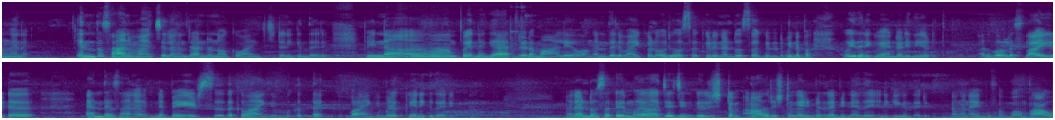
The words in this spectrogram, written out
അങ്ങനെ. എന്ത് സാധനം വാങ്ങിച്ചാലും അങ്ങനെ രണ്ടെണ്ണമൊക്കെ വാങ്ങിച്ചിട്ട് എനിക്ക് തരും പിന്നെ പിന്നെ ഗ്യാരണ്ടിയുടെ മാലയോ അങ്ങനെ എന്തെങ്കിലും വാങ്ങിക്കണം? ഒരു ദിവസമൊക്കെ ഇടും രണ്ട് ദിവസമൊക്കെ ഇട്ടിട്ട് പിന്നെ ഇതെനിക്ക് വേണ്ടടി നീ എടുത്തു. അതുപോലെ സ്ലൈഡ് എന്ത് സാധനം? പിന്നെ പേഴ്സ് ഇതൊക്കെ വാങ്ങിക്കുമ്പോഴത്തെ വാങ്ങിക്കുമ്പോഴൊക്കെ എനിക്ക് തരും. രണ്ട് ദിവസമൊക്കെ ചേച്ചിക്ക് ഇഷ്ടം. ആ ഒരു ഇഷ്ടം കഴിയുമ്പോഴത്തേനും പിന്നെ എനിക്ക് എനിക്കിങ്ങനെ തരും. അങ്ങനെ അതിന്റെ സംഭവം പാവ.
